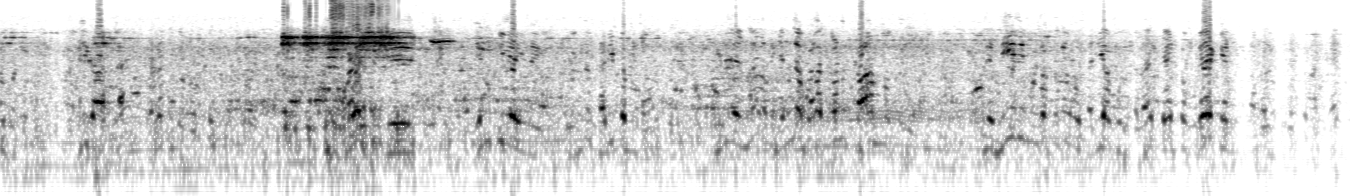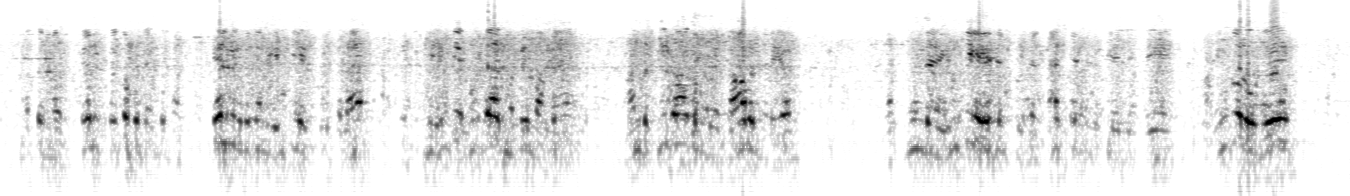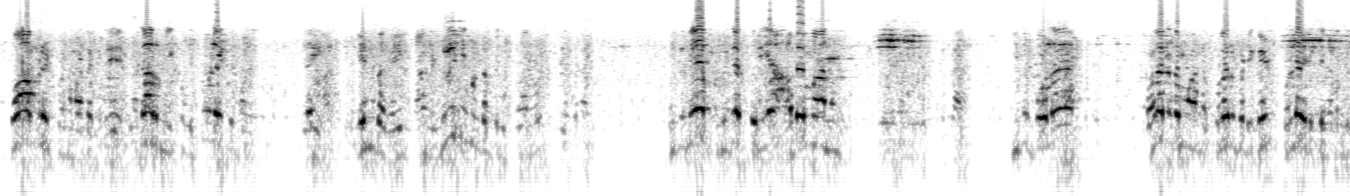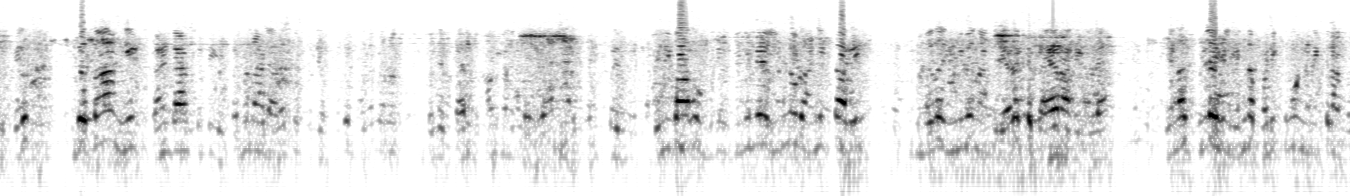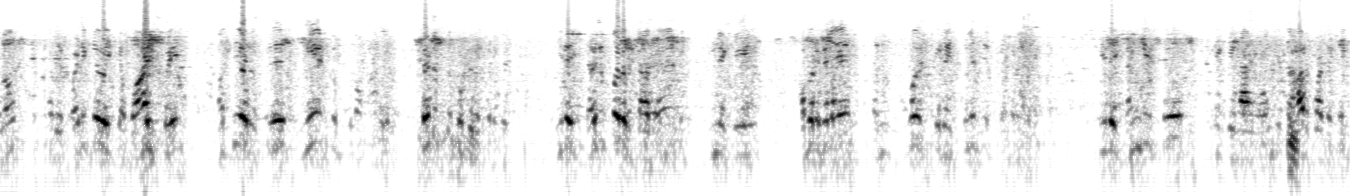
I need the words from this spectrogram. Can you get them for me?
சம்பந்தப்பட்டது பீகார்ல வெள்ள சம்பந்தப்பட்டது வழக்குக்கு எம்பிஐ வந்து சரி பண்ணணும் இல்லைன்னா அது என்ன வழக்கான நீதிமன்றத்துக்கு இவங்க சரியா கொடுக்கல கேட்க ஒரே கேட்டு தான் பதில் கொடுக்குறாங்க கேள்வி கேட்கப்பட்ட கேள்விகளுக்கு அந்த எம்பிஐ கொடுக்கல இந்த எம்பிஐ மட்டும் இல்லாம அந்த பீகார் காவல் நிலையம் இந்த இந்திய ஏஜென்சிகள் நேஷனல் ஏஜென்சி எங்களோடு கோஆபரேட் பண்ண மாட்டேங்குது. விசாரணைக்கு ஒத்துழைக்க மாட்டேங்குது. இல்லை என்பதை நாங்கள் நீதிமன்றத்துக்கு போகணும் இதுவே மிகப்பெரிய அவமானம் இது போல பல விதமான குளறுபடிகள் கொள்ளையடிக்க நடந்திருக்கு. இதுதான் நீட் வேண்டாம் சொல்லி தமிழ்நாடு அரசு சொல்லியிருந்தது முதல்வர் சொல்லியிருக்காரு தெளிவாக முடியும். இனிமேல் இன்னொரு அனிதாவை இனிமேல் இனிமேல் நாங்கள் இழக்க தயாராக இல்லை ஏன்னா பிள்ளைகள் என்ன படிக்கணும்னு நினைக்கிறாங்களோ அதை படிக்க வைக்க வாய்ப்பை மத்திய அரசு நீட்டு எதிராக இன்னைக்கு அவர்களே தன் முகத்தினை குறித்து இதை கண்டித்து இன்னைக்கு நாங்கள் வந்து ஆர்ப்பாட்டம் ஆர்ப்பாட்டத்தை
